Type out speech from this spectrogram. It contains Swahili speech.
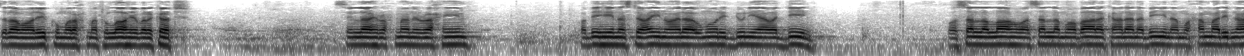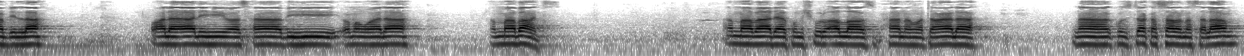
السلام عليكم ورحمة الله وبركاته. بسم الله الرحمن الرحيم. وبه نستعين على أمور الدنيا والدين. وصلى الله وسلم وبارك على نبينا محمد بن عبد الله وعلى آله وأصحابه ومن والاه. أما بعد. أما بعد kumshukuru Allah subhanahu wa ta'ala na kuzitaka sala na salam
